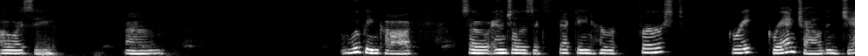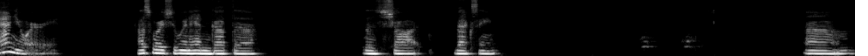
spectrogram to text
Oh, I see. Um, whooping cough. So Angela's expecting her first great grandchild in January. That's why she went ahead and got the the shot vaccine. Um,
